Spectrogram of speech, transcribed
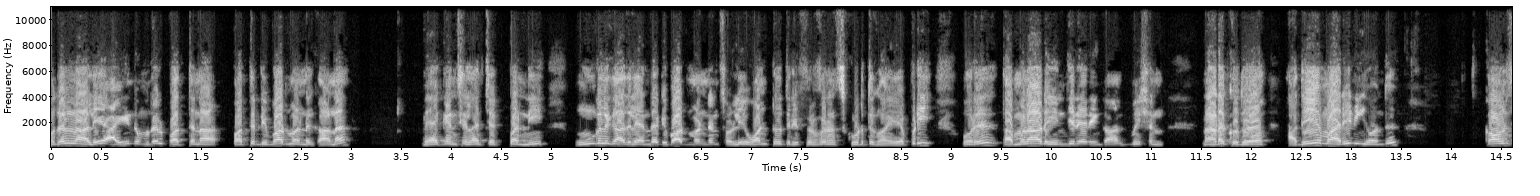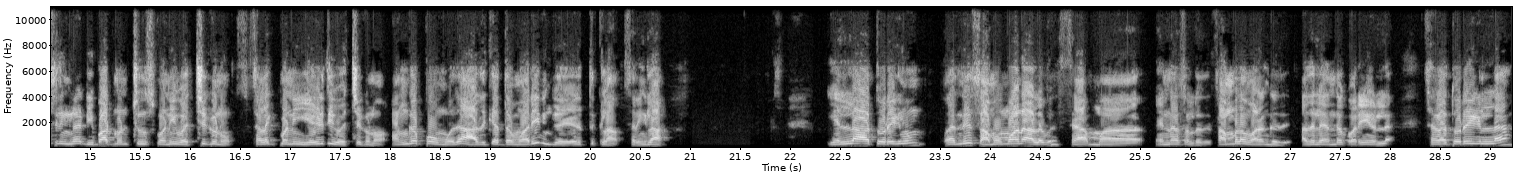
முதல் நாளே ஐந்து முதல் பத்து நாள் பத்து டிபார்ட்மெண்ட்டுக்கான வேகன்சி எல்லாம் செக் பண்ணி உங்களுக்கு அதுல எந்த டிபார்ட்மெண்ட்னு சொல்லி ஒன் டூ த்ரீ ப்ரிஃபரன்ஸ் கொடுத்துக்கோங்க. எப்படி ஒரு தமிழ்நாடு இன்ஜினியரிங் அட்மிஷன் நடக்குதோ அதே மாதிரி நீங்க வந்து கவுன்சிலிங்கில் டிபார்ட்மெண்ட் சூஸ் பண்ணி வச்சுக்கணும். செலக்ட் பண்ணி எழுதி வச்சுக்கணும். அங்கே போகும்போது அதுக்கேற்ற மாதிரி நீங்கள் எடுத்துக்கலாம். சரிங்களா? எல்லா துறைகளும் வந்து சமமான அளவு ச- ம- என்ன சொல்றது? சம்பளம் வழங்குது. அதுல எந்த குறையும் இல்லை. சில துறைகளில்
